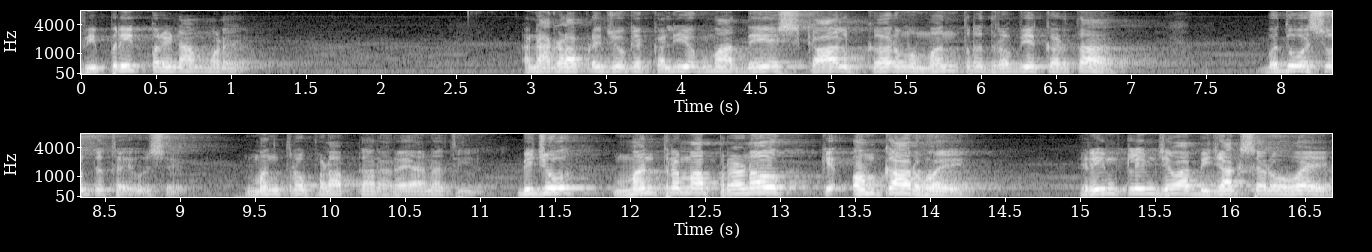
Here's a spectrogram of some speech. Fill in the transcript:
વિપરીત પરિણામ મળે. અને આગળ આપણે જો કે કલિયુગમાં દેશ, કાલ, કર્મ, મંત્ર, દ્રવ્ય કરતાં બધું અશુદ્ધ થયું છે. મંત્રો ફળ આપનારા રહ્યા નથી. બીજું, મંત્રમાં પ્રણવ કે ઓમકાર હોય, રીમ ક્લીમ જેવા બીજાક્ષરો હોય,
